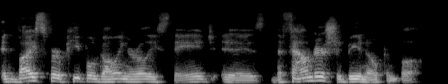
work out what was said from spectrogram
advice for people going early stage is the founder should be an open book.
